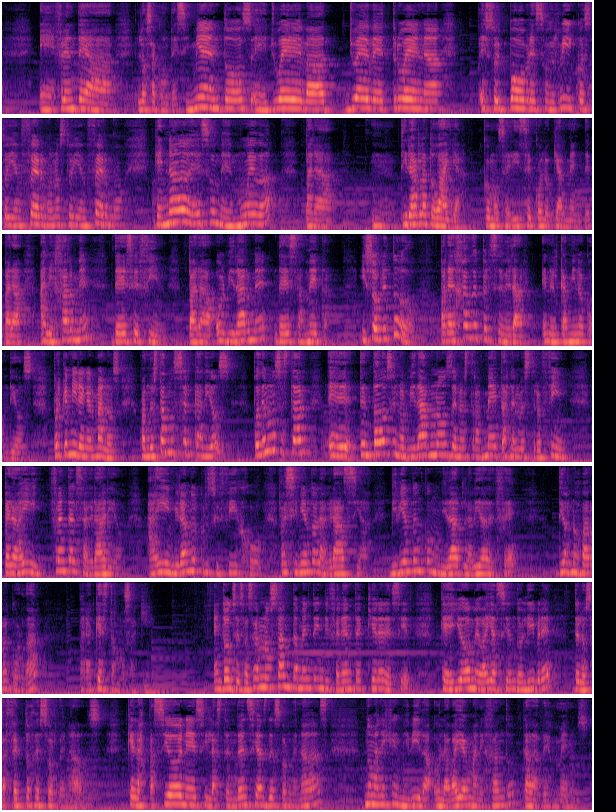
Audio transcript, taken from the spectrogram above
eh, frente a los acontecimientos, eh, llueva, llueve, truena, soy pobre, soy rico, estoy enfermo, no estoy enfermo, que nada de eso me mueva para Mm, tirar la toalla, como se dice coloquialmente, para alejarme de ese fin, para olvidarme de esa meta y sobre todo para dejar de perseverar en el camino con Dios. Porque miren hermanos, cuando estamos cerca a Dios, podemos estar eh, tentados en olvidarnos de nuestras metas, de nuestro fin, pero ahí, frente al sagrario, ahí mirando el crucifijo, recibiendo la gracia, viviendo en comunidad la vida de fe, Dios nos va a recordar para qué estamos aquí. Entonces, hacernos santamente indiferentes quiere decir que yo me vaya siendo libre de los afectos desordenados, que las pasiones y las tendencias desordenadas no manejen mi vida o la vayan manejando cada vez menos.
